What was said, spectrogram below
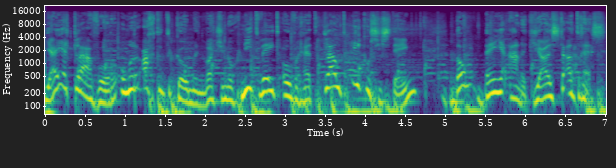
jij er klaar voor om erachter te komen wat je nog niet weet over het cloud-ecosysteem? Dan ben je aan het juiste adres.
